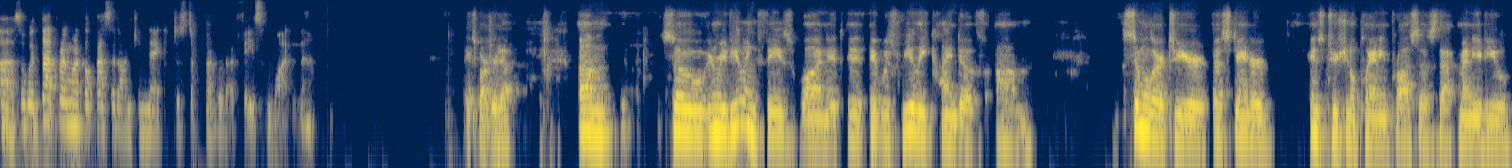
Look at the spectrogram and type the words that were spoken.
Uh, so with that framework, I'll pass it on to Nick to start with our phase one. Thanks, Margarita. Um, so in reviewing phase one, it, it, it was really kind of um, similar to your uh, standard institutional planning process that many of you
